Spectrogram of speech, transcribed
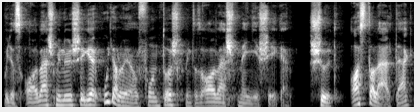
hogy az alvás minősége ugyanolyan fontos, mint az alvás mennyisége. Sőt, azt találták,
